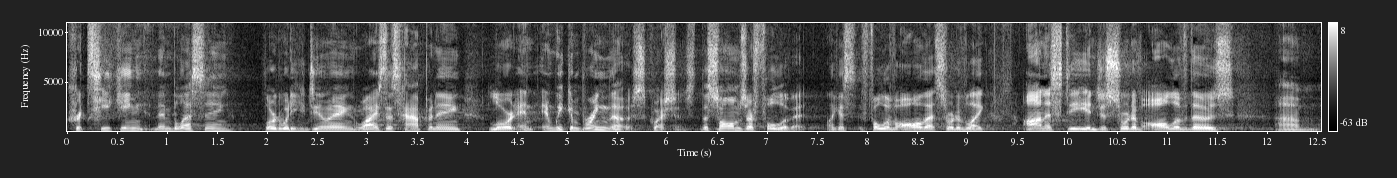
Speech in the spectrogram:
critiquing than blessing. Lord, what are you doing? Why is this happening? Lord, and, and we can bring those questions. The Psalms are full of it. Like it's full of all that sort of like honesty and just sort of all of those, um,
